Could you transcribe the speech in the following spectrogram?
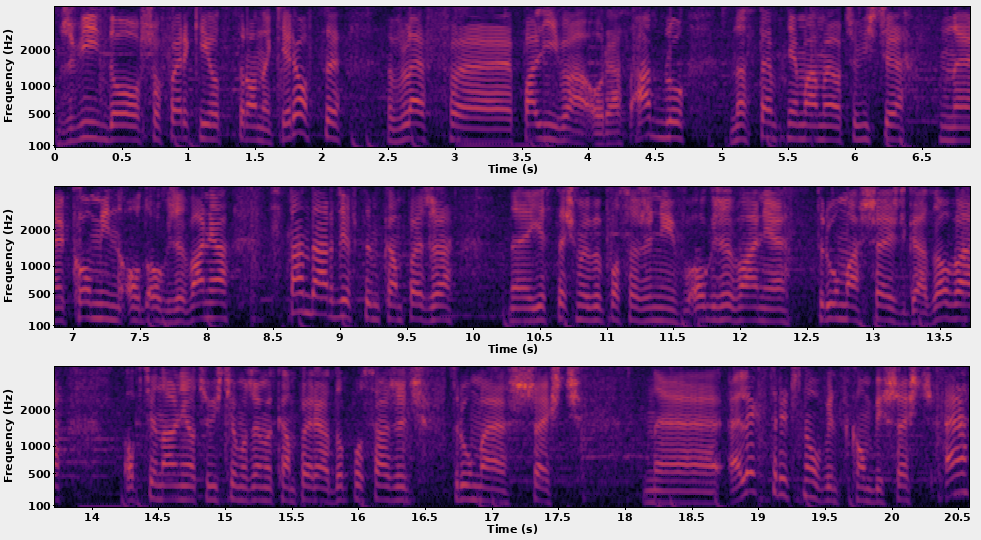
drzwi do szoferki od strony kierowcy, wlew e, paliwa oraz AdBlue. Następnie mamy oczywiście e, komin od ogrzewania. W standardzie w tym kamperze e, jesteśmy wyposażeni w ogrzewanie truma 6 gazowe. Opcjonalnie oczywiście możemy kampera doposażyć w trumę 6 e, elektryczną, więc kombi 6E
